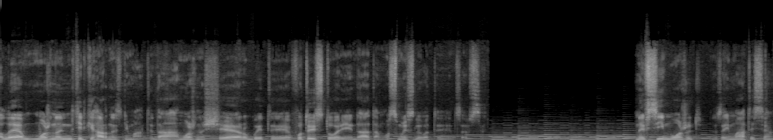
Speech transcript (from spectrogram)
Але можна не тільки гарно знімати, да, а можна ще робити фотоісторії, да, там, осмислювати це все. Не всі можуть займатися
